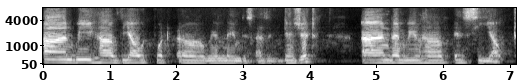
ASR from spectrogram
and we have the output, uh, we'll name this as a digit, and then we'll have a C out.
